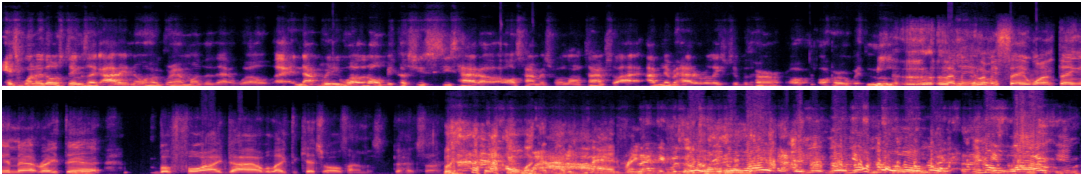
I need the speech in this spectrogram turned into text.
it's one of those things. Like I didn't know her grandmother that well, uh, not really well at all, because she's she's had uh, Alzheimer's for a long time. So I, I've never had a relationship with her or, or her with me. L- Let me let me say one thing in that right there. Before I die, I would like to catch Alzheimer's. Go ahead, sorry. oh my god, that was mad rain. Like it was No, you know why? No, no, no, no, no, no. You know why? You,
